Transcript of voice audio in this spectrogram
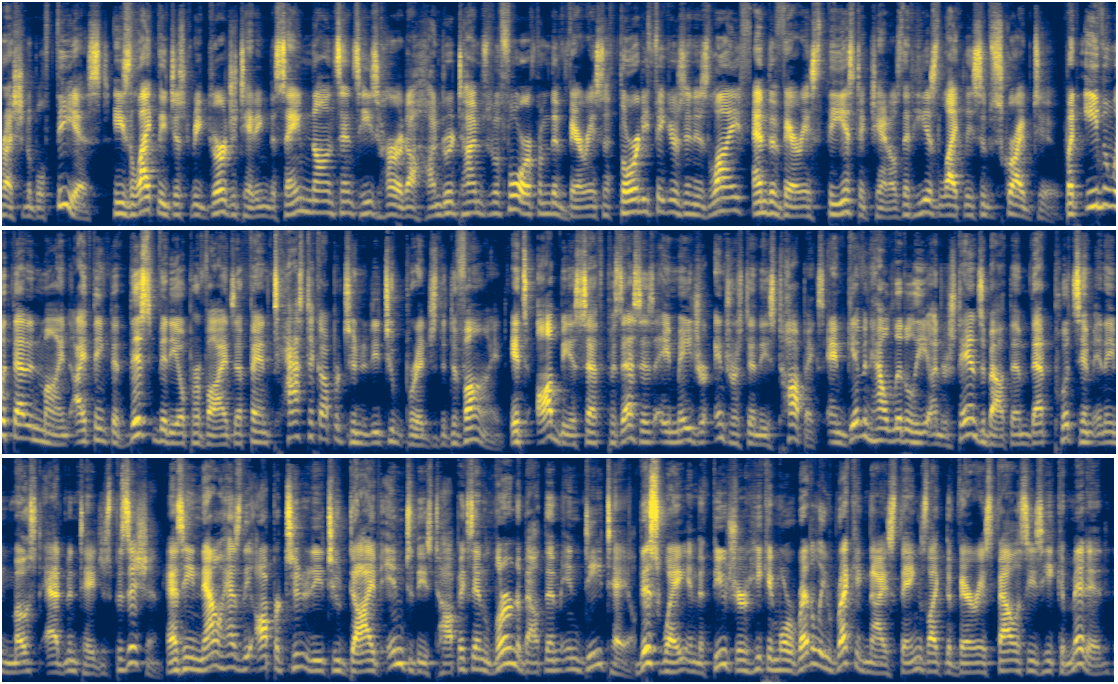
impressionable theist, he's likely just regurgitating the same nonsense he's heard a hundred times before from the various authority figures in his life and the various theistic channels that he is likely subscribed to. But even with that in mind, I think that this video provides a fantastic opportunity to bridge the divide. It's obvious Seth possesses a major interest in these topics, and given how little he understands about them, that puts him in a most advantageous position, as he now has the opportunity to dive into these topics and learn about them in detail. This way, in the future, he can more readily recognize things like the various fallacies he committed,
